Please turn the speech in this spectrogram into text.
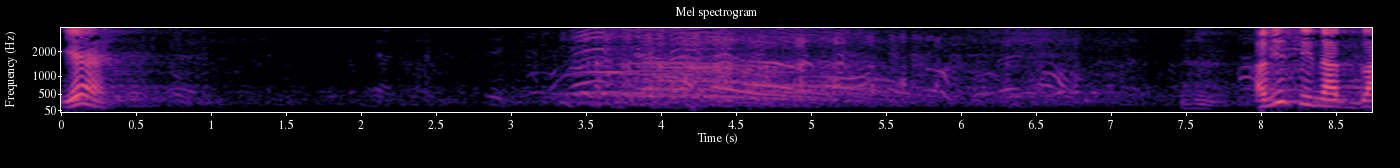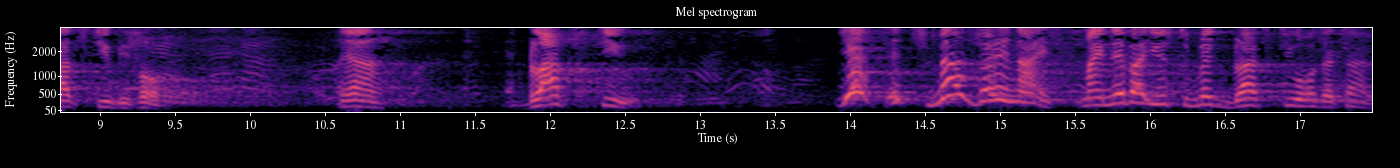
yeah. Have you seen that blood stew before? Yeah. Blood stew. Yes, it smells very nice. My neighbor used to make blood stew all the time.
